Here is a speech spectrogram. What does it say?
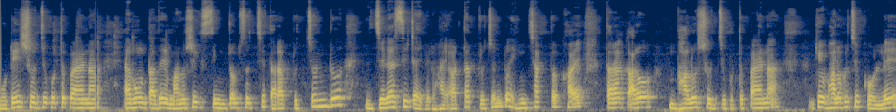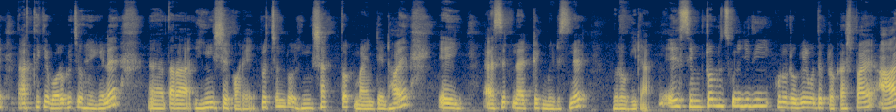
মোটেই সহ্য করতে পারে না এবং তাদের মানসিক সিমটমস হচ্ছে তারা প্রচণ্ড জেলাসি টাইপের হয়, অর্থাৎ প্রচণ্ড হিংসাত্মক হয়, তারা কারও ভালো সহ্য করতে পারে না। কেউ ভালো কিছু করলে, তার থেকে বড় কিছু হয়ে গেলে তারা হিংসে করে, প্রচণ্ড হিংসাত্মক মাইন্ডেড হয় এই অ্যাসিড নাইট্রিক মেডিসিনের রোগীরা। এই সিমটমসগুলি যদি কোনো রোগীর মধ্যে প্রকাশ পায়, আর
